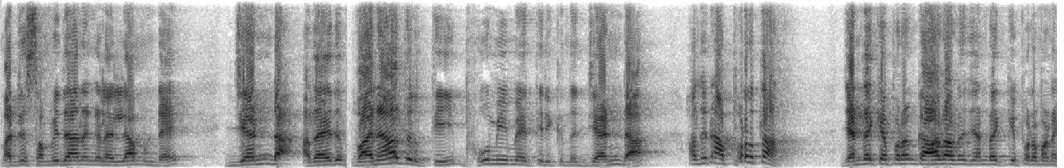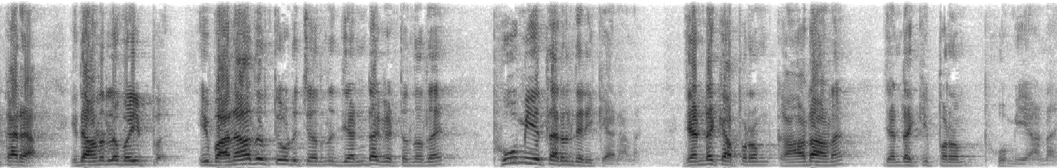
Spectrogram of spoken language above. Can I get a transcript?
മറ്റ് സംവിധാനങ്ങളെല്ലാം ഉണ്ട്. ജണ്ട അതായത് വനാതിർത്തി ഭൂമിയുമേത്തിരിക്കുന്ന ജണ്ട അതിനപ്പുറത്താണ്. ജണ്ടയ്ക്കപ്പുറം കാടാണ് ജണ്ടയ്ക്കിപ്പുറമാണ് കര. ഇതാണല്ലോ വൈപ്പ്. ഈ വനാതിർത്തിയോട് ചേർന്ന് ജണ്ട കെട്ടുന്നത് ഭൂമിയെ തരംതിരിക്കാനാണ്. ജണ്ടയ്ക്കപ്പുറം കാടാണ് ജണ്ടയ്ക്കിപ്പുറം ഭൂമിയാണ്.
